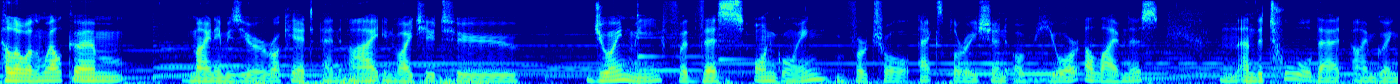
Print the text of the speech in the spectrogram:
Hello and welcome. My name is Euro Rocket, and I invite you to join me for this ongoing virtual exploration of your aliveness. Mm, and the tool that I'm going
